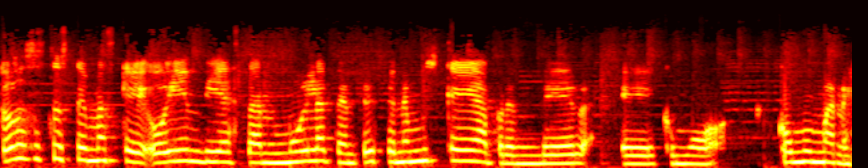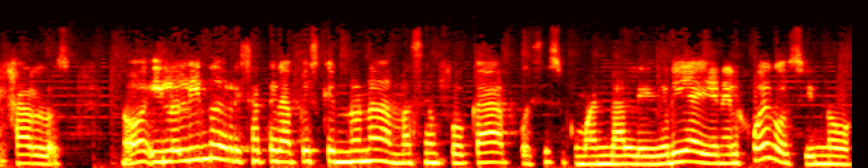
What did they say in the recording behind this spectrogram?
todos estos temas que hoy en día están muy latentes, tenemos que aprender eh, como cómo manejarlos. ¿No? Y lo lindo de risa terapia es que no nada más se enfoca, pues eso, como en la alegría y en el juego, sino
